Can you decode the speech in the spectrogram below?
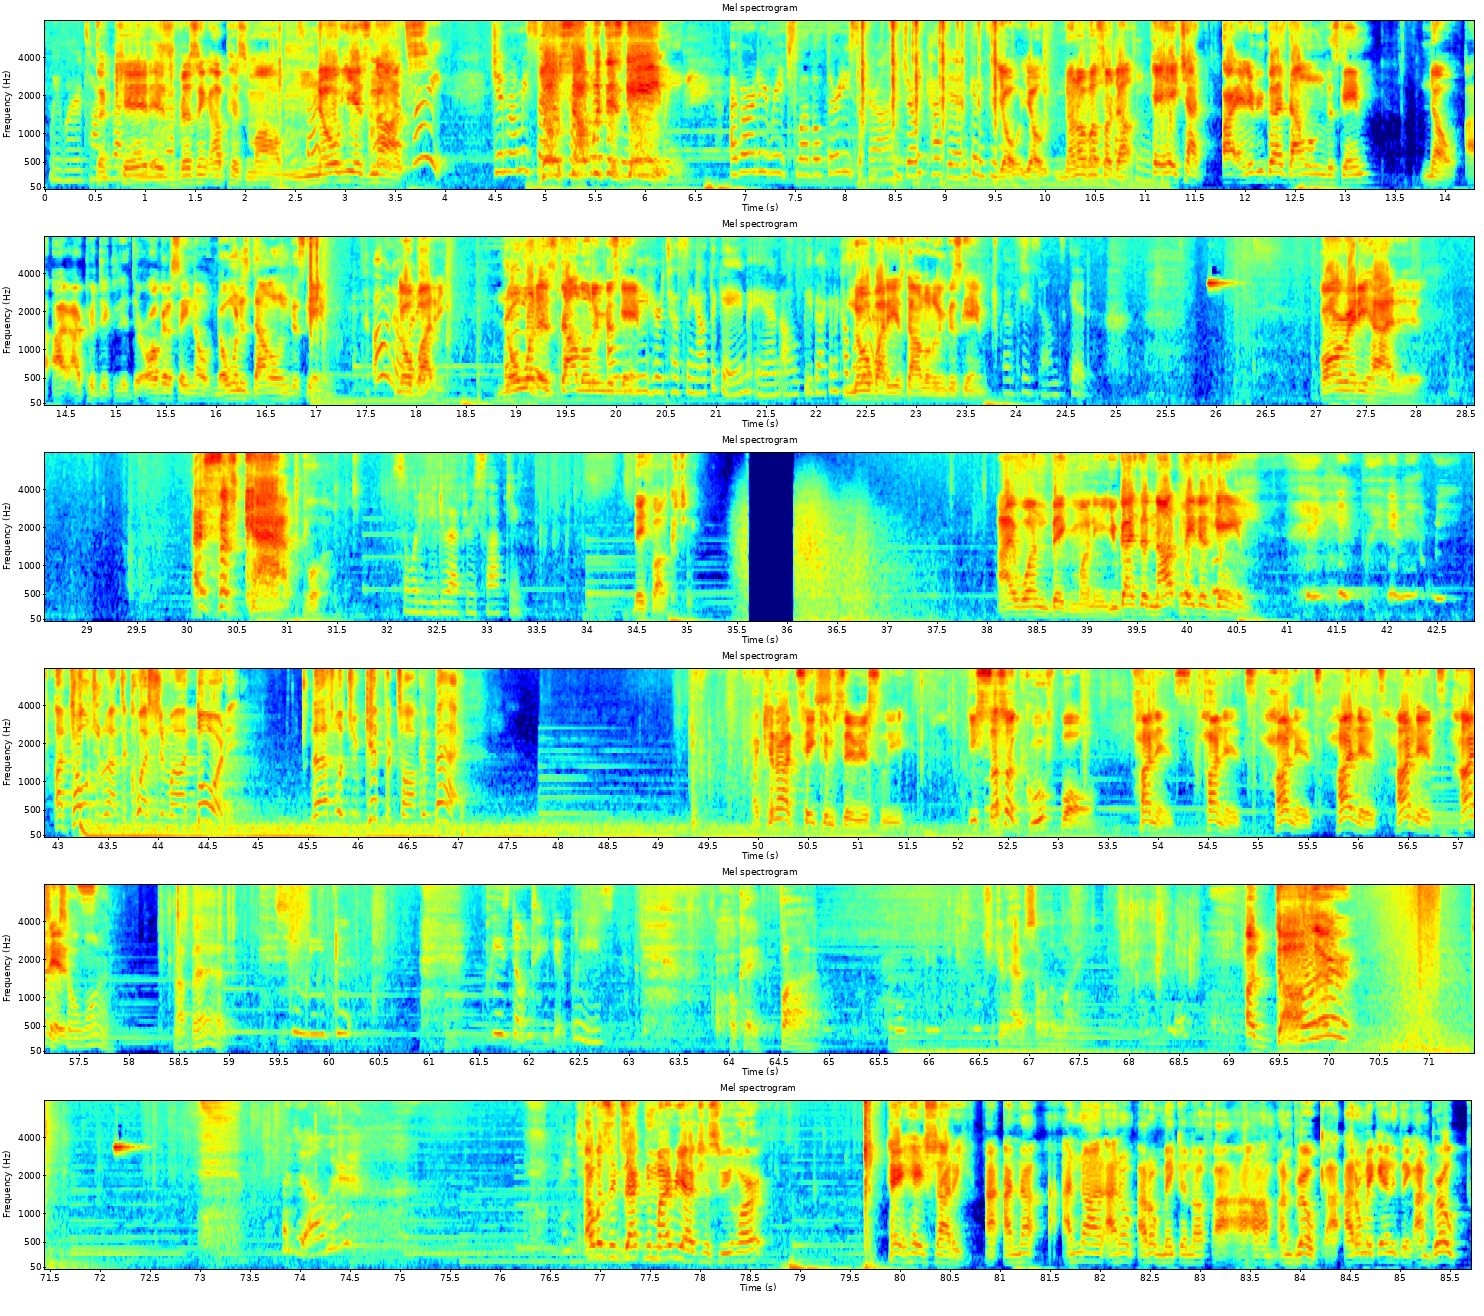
We were talking The about kid getting is him- visiting up his mom. No, he is Oh, not. that's right. Gin Rummy Yo, stop with this game! immediately. I've already reached level 30, so Joe cut Jenkins. Yo, yo, none of us are down. Hey, hey, chat. Are any of you guys downloading this game? No, I, I, I predicted it. They're all gonna say no. No one is downloading this game. Oh, Nobody. nobody. No one is downloading this I'll leave you game. here testing out the game, and I'll be back in a couple Nobody minutes. is downloading this game. Okay, sounds good. Already had it. That's such cap. So what did you do after he slapped you? They fucked. I won big money. You guys did not play this game. I told you not to question my authority. Now that's what you get for talking back. I cannot take him seriously. He's such a goofball. Hundreds, hundreds, hundreds, hundreds, hundreds, hundreds. 601. Not bad. She needs it. Please don't take it, please. Okay, fine. She can have some of the money. A dollar? father? That was exactly my reaction, sweetheart. Hey, hey, Shadi. I, I'm not. I'm not. I don't. I don't make enough. I, I I'm, I'm broke. I, I don't make anything. I'm broke.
